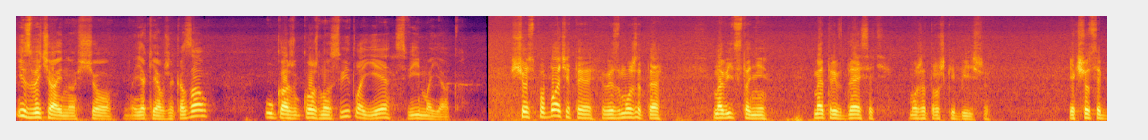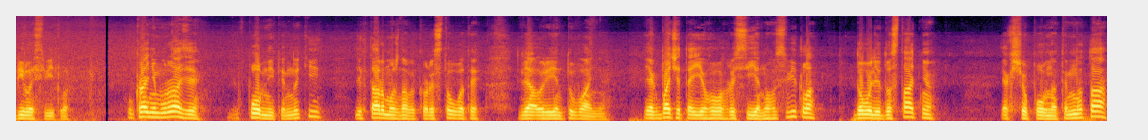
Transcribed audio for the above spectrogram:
І звичайно, що, як я вже казав, у кожного світла є свій маяк. Щось побачити ви зможете на відстані метрів 10, може трошки більше, якщо це біле світло. У крайньому разі, в повній темноті, ліхтар можна використовувати для орієнтування. Як бачите, його розсіяного світла доволі достатньо, якщо повна темнота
